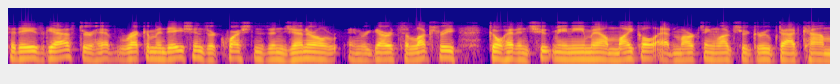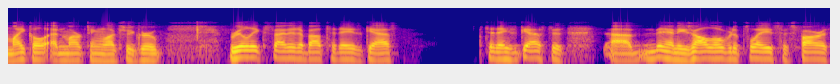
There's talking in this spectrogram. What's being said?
today's guest or have recommendations or questions in general in regards to luxury, go ahead and shoot me an email, michael at marketingluxurygroup.com, michael at marketingluxurygroup. Really excited about today's guest. Today's guest is, uh, man, he's all over the place as far as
